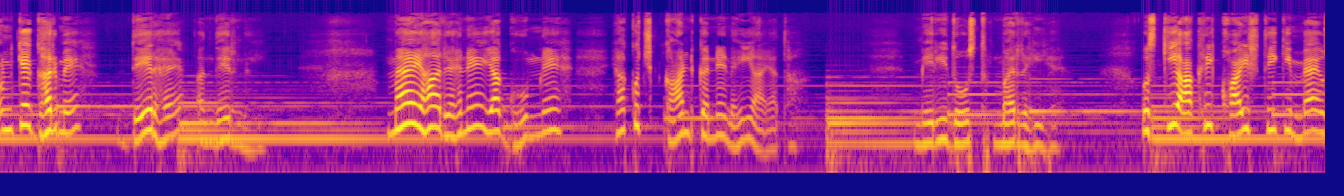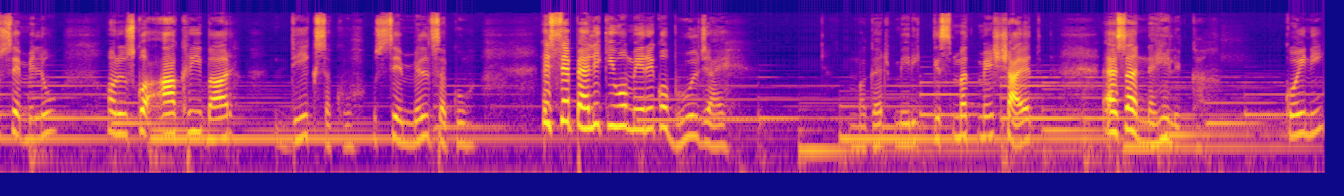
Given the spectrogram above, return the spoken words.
उनके घर में देर है, अंधेर नहीं। मैं यहाँ रहने या घूमने या कुछ कांड करने नहीं आया था। मेरी दोस्त मर रही है। उसकी आखिरी ख्वाहिश थी कि मैं उससे मिलूं और उसको आखिरी बार देख सकूँ, उससे मिल सकूँ। इससे पहले कि वो मेरे को भूल जाए। मगर मेरी किस्मत में शायद ऐसा नहीं लिखा। कोई नहीं,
